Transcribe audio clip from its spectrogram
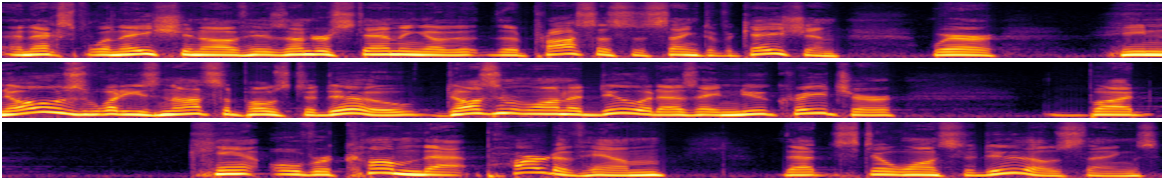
an explanation of his understanding of the process of sanctification, where he knows what he's not supposed to do, doesn't want to do it as a new creature, but can't overcome that part of him that still wants to do those things.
